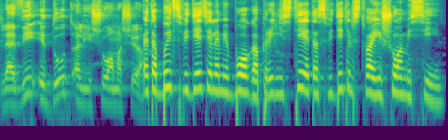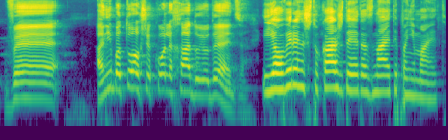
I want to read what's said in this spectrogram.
להביא עדות על ישוע המשיח. это быть свидетелями Бога, принести это свидетельство Иешуа Мессии. ואני בטוח שכל אחד הוא יודע את זה. И я уверена, что каждый это знает и понимает.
